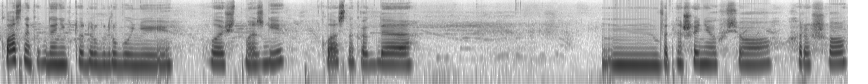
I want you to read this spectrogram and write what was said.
Классно, когда никто друг другу не плачет мозги. Классно, когда в отношениях все хорошо,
